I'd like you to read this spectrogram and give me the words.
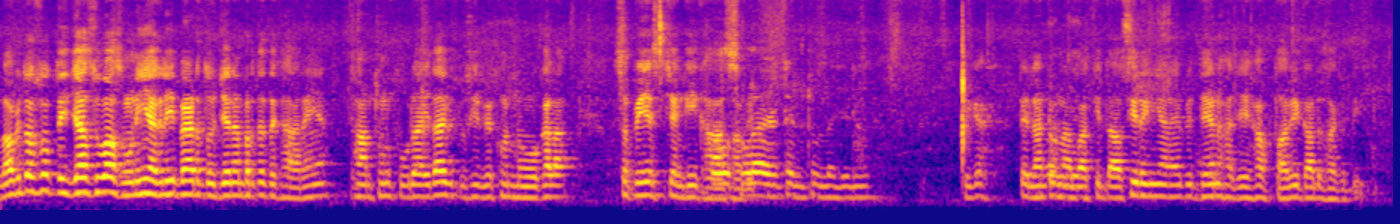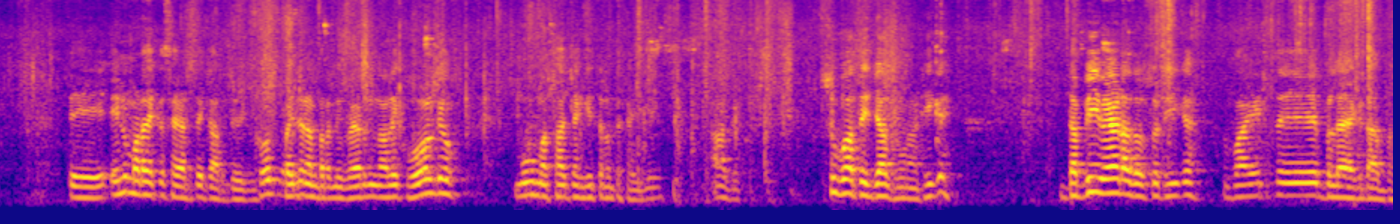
ਲਓ ਵੀ ਦੋਸਤੋ ਤੀਜਾ ਸੂਬਾ ਸੋਹਣੀ ਅਗਲੀ ਬੈਡ ਦੂਜੇ ਨੰਬਰ ਤੇ ਦਿਖਾ ਰਹੇ ਆ। ਥਾਂ ਤੁਹਾਨੂੰ ਪੂਰਾ ਇਹਦਾ ਵੀ ਤੁਸੀਂ ਵੇਖੋ ਨੋਕ ਵਾਲਾ ਸਪੇਸ ਚੰਗੀ ਬਹੁਤ ਖਾਸ ਸੋਹਣਾ ਢਿੱਲ ਢੁੱਲ ਜਿਹੜੀ। ਠੀਕ ਹੈ ਢਿੱਲਾਂ ਢੁੱਲਾਂ ਬਾਕੀ ਦੱਸ ਹੀ ਰਹੀਆਂ ਨੇ ਵੀ ਦਿਨ ਹਜੇ ਹਫਤਾ ਵੀ ਕੱਢ ਸਕਦੀ। ਤੇ ਇਹਨੂੰ ਮਾੜਾ ਇੱਕ ਸਾਈਡ ਤੇ ਕਰ ਦਿਓ ਜੀ। ਪਹਿਲੇ ਨੰਬਰ ਦੀ ਬੈਡ ਨਾਲੇ ਖੋਲ ਦਿਓ। ਮੂੰਹ ਮੱਥਾ ਚੰਗੀ ਤਰ੍ਹਾਂ ਦਿਖਾਈਏ। ਆ ਦੇਖੋ ਸੂਬਾ ਤੀਜਾ ਸੋਹਣਾ ਠੀਕ ਹੈ? ਡੱਬੀ ਵੈੜ ਆ ਦੋਸਤੋ ਠੀਕ ਹੈ? ਵਾਈਟ ਤੇ ਬਲੈਕ ਡੱਬ।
